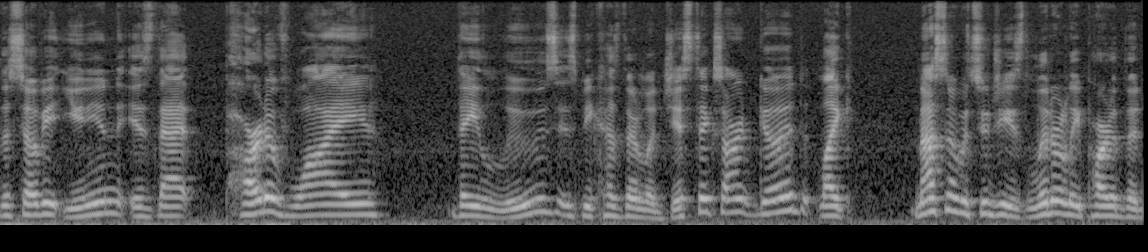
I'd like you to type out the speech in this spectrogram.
the Soviet Union is that part of why they lose is because their logistics aren't good. Like Masanobu Tsuji is literally part of the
